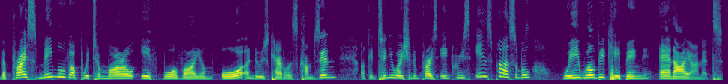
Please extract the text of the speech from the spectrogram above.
The price may move upward tomorrow if more volume or a news catalyst comes in. A continuation in price increase is possible. We will be keeping an eye on it.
